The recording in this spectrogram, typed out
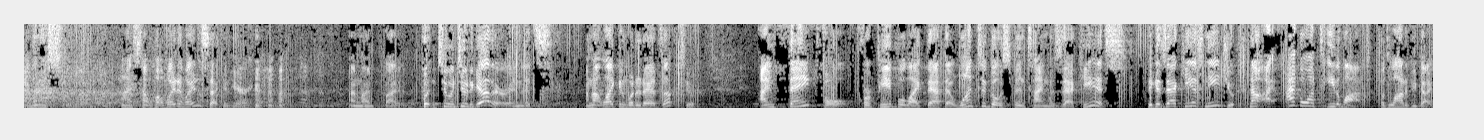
And I, I thought, well, wait, wait a second here. I'm, I'm, I'm putting two and two together, and it's I'm not liking what it adds up to. I'm thankful for people like that that want to go spend time with Zacchaeus because Zacchaeus needs you. Now, I, I go out to eat a lot with a lot of you guys.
